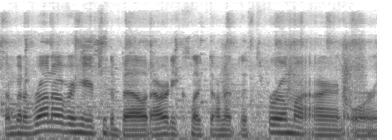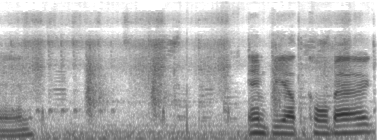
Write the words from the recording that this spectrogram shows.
So I'm going to run over here to the belt. I already clicked on it to throw my iron ore in. Empty out the coal bag.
